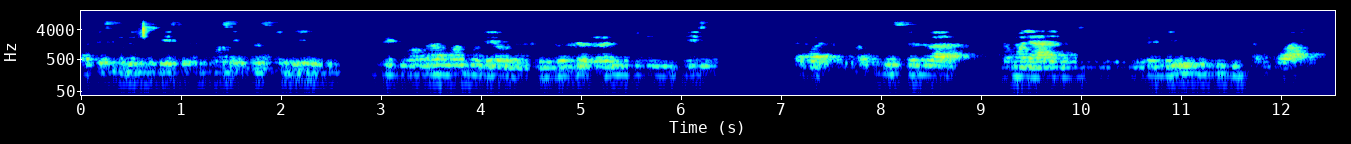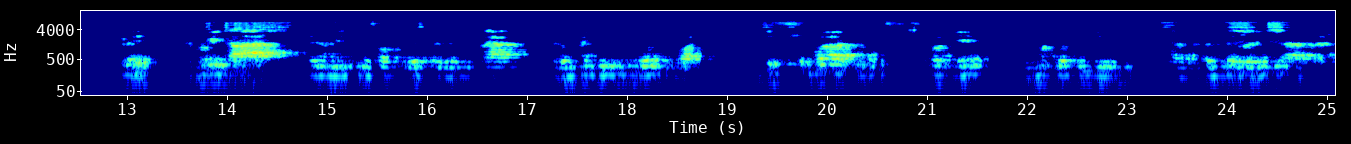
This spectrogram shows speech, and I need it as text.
acho que esse de texto ele não transferir para um modelo, né? de texto. Agora que o pessoal está começando a dar uma olhada nos mecanismos do chatbot, para aproveitar o treinamento do pessoal do texto, por exemplo, para fazer um caminho para um outro bot. Não sei se chegou a, não se chegou a ver alguma coisa de transfer learning para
